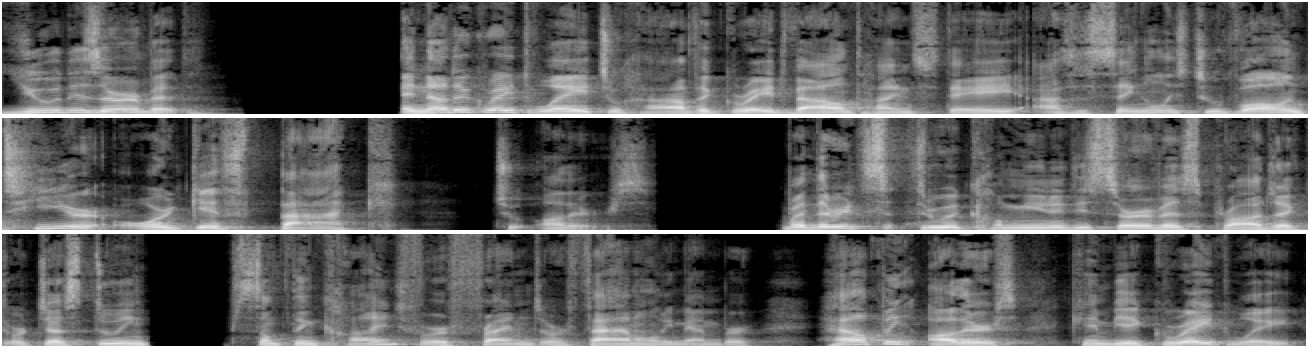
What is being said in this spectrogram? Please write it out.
You deserve it. Another great way to have a great Valentine's Day as a single is to volunteer or give back to others. Whether it's through a community service project or just doing something kind for a friend or family member, helping others can be a great way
